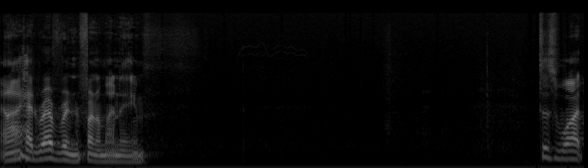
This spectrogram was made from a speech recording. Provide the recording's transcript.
And I had Reverend in front of my name. This is what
